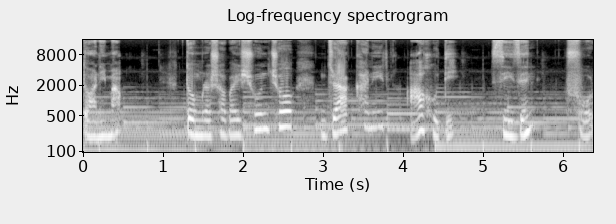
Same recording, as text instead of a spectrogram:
তনিমা। তোমরা সবাই শুনছো দ্রাক্ষানির আহুতি সিজন ফোর।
